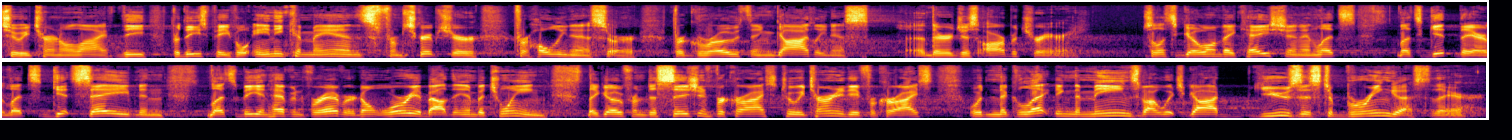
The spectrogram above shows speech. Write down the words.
to eternal life. The, for these people, any commands from Scripture for holiness or for growth in godliness, uh, they're just arbitrary. So let's go on vacation and let's let's get there. Let's get saved and let's be in heaven forever. Don't worry about the in between. They go from decision for Christ to eternity for Christ with neglecting the means by which God uses to bring us there.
